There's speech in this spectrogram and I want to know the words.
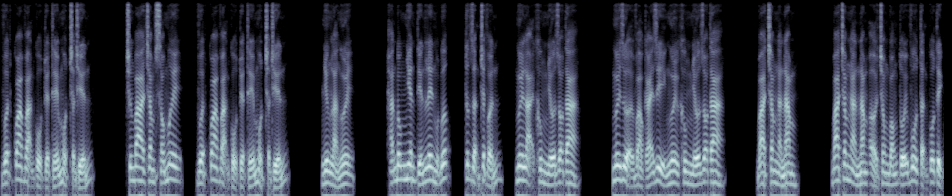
Vượt qua vạn cổ tuyệt thế một trận chiến. Chương ba trăm sáu mươi, vượt qua vạn cổ tuyệt thế một trận chiến. Nhưng là ngươi. Hắn bỗng nhiên tiến lên một bước, tức giận chất vấn, ngươi lại không nhớ rõ ta. Ngươi dựa vào cái gì ngươi không nhớ rõ ta? Ba trăm ngàn năm ba trăm ngàn năm ở trong bóng tối vô tận cô tịch,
